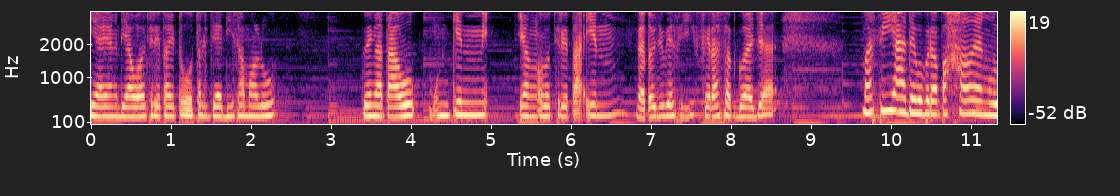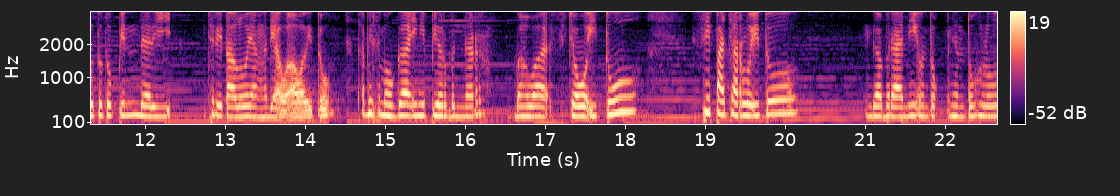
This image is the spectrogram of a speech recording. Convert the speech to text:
ya yang di awal cerita itu terjadi sama lu. Gue nggak tahu mungkin yang lo ceritain nggak tahu juga sih firasat gue aja. Masih ada beberapa hal yang lo tutupin dari cerita lo yang di awal-awal itu. Tapi semoga ini pure bener bahwa si cowok itu si pacar lo itu nggak berani untuk nyentuh lo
